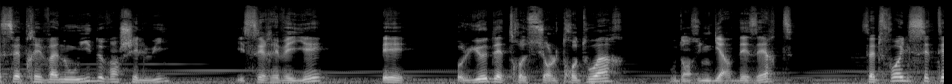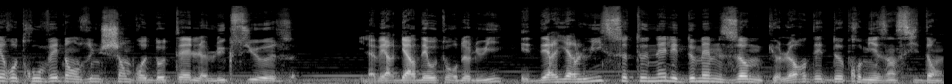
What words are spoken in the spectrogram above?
s'être évanoui devant chez lui, il s'est réveillé et, au lieu d'être sur le trottoir ou dans une gare déserte, cette fois, il s'était retrouvé dans une chambre d'hôtel luxueuse. Il avait regardé autour de lui, et derrière lui se tenaient les deux mêmes hommes que lors des deux premiers incidents.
